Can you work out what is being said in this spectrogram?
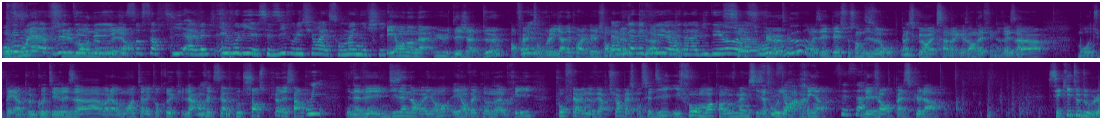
on voulait absolument en ouvrir. qui sont sortis avec Evoli et ses évolutions, elles sont magnifiques. Et on en a eu déjà deux. En fait, Oui. on voulait garder pour la collection. Bah, vous l'a l'avez vu dans la euh, vidéo. dans la vidéo Sauf euh, que Home Tour. on les avait payés 70 euros. Parce qu'en fait, c'est un magasin, on avait fait une résa. Bon, tu payes un peu le côté résa, voilà, au moins t'avais ton truc. Là, en Oui. fait, c'est un coup de chance pur et simple. Oui, Il y en avait une dizaine en rayon, et en fait, nous on en a pris pour faire une ouverture parce qu'on s'est dit, il faut au moins qu'on ouvre, même si ça se trouve, il y ça. aura rien, c'est ça. les gens, parce que là, c'est qui tout double?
